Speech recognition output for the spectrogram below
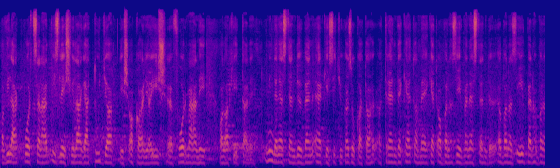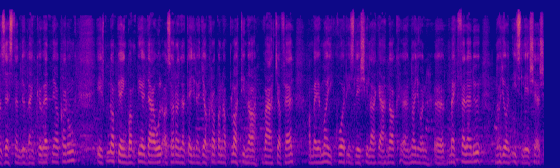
a világ porcelán ízlésvilágát tudja és akarja is formálni, alakítani. Minden esztendőben elkészítjük azokat a, a trendeket, amelyeket abban az évben, esztendő, abban az évben, abban az esztendőben követni akarunk, és napjainkban például az aranyat egyre gyakrabban a platina váltja fel, amely a mai kor ízlésvilágának nagyon megfelelő, nagyon ízléses.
